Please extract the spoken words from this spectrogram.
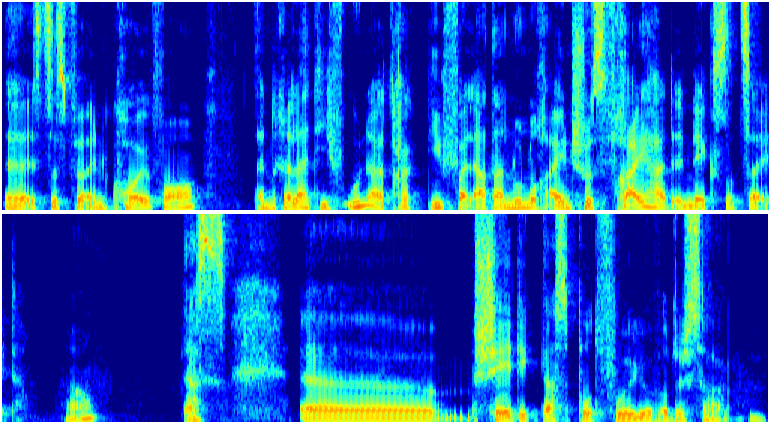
äh, ist das für einen Käufer dann relativ unattraktiv, weil er dann nur noch einen Schuss frei hat in nächster Zeit. Ja? Das äh, schädigt das Portfolio, würde ich sagen.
